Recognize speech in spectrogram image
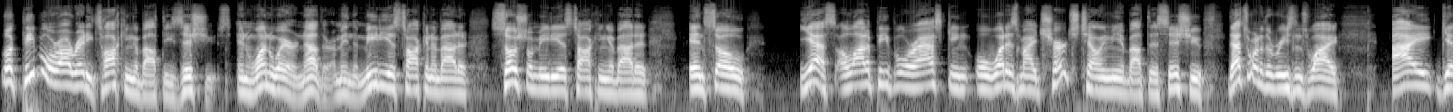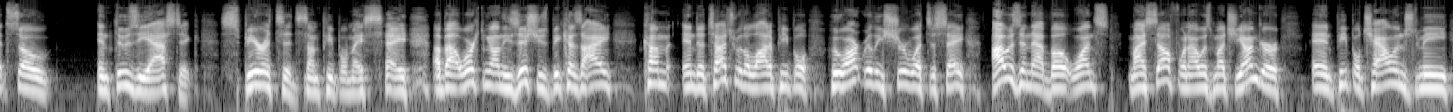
look, people are already talking about these issues in one way or another. I mean, the media is talking about it, social media is talking about it. And so, yes, a lot of people are asking, well, what is my church telling me about this issue? That's one of the reasons why I get so enthusiastic, spirited, some people may say, about working on these issues because I come into touch with a lot of people who aren't really sure what to say. I was in that boat once myself when I was much younger, and people challenged me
